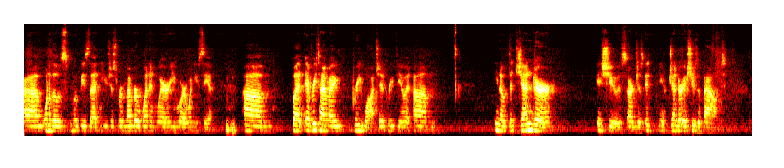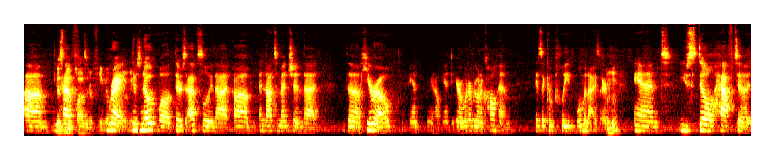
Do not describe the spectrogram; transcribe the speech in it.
um, one of those movies that you just remember when and where you were when you see it. Mhm. Um, but every time I rewatch it, review it, um, you know, the gender issues are just it, you know gender issues abound. Um, you There's have no positive female. in the Right. There's no well. There's absolutely that, um, and not to mention that the hero and you know anti-hero, whatever you want to call him, is a complete womanizer, Mhm. and you still have to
